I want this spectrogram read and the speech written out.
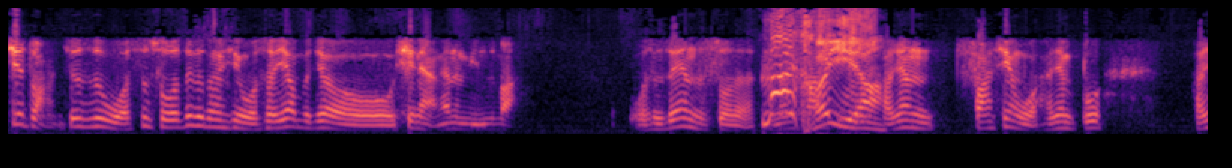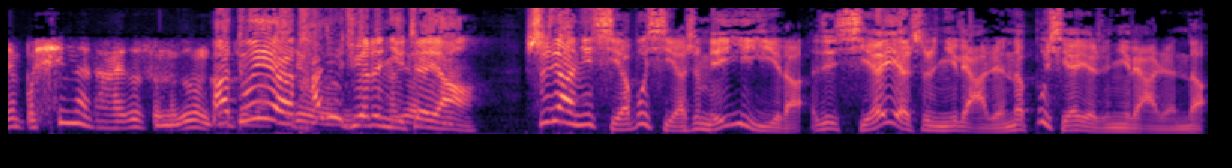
揭短，就是我是说这个东西，我说要不就写两个人名字吧，我是这样子说的。那可以啊。好像发现我好像不，好像不信赖他还是什么这种。啊，对呀，他就觉得你这样，实际上你写不写是没意义的，写也是你俩人的，不写也是你俩人的。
